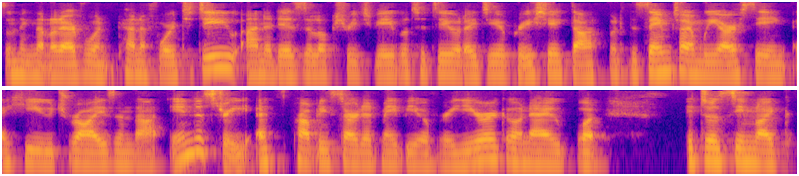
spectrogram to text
something that not everyone can afford to do, and it is a luxury to be able to do it. I do appreciate that. But at the same time, we are seeing a huge rise in that industry. It's probably started maybe over a year ago now, but it does seem like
